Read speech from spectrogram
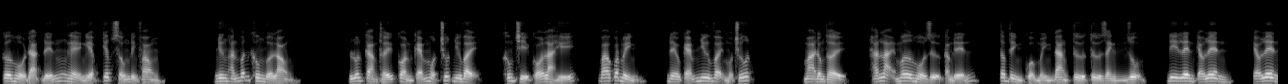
cơ hội đạt đến nghề nghiệp kiếp sống đ ỉ n h phong. Nhưng hắn vẫn không vừa lòng. Luôn cảm thấy còn kém một chút như vậy, không chỉ có là hí, bao quát mình, đều kém như vậy một chút. Mà đồng thời, hắn lại mơ hồ dự cảm đến, tâm tình của mình đang từ từ dành dụm, đi lên kéo lên kéo lên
